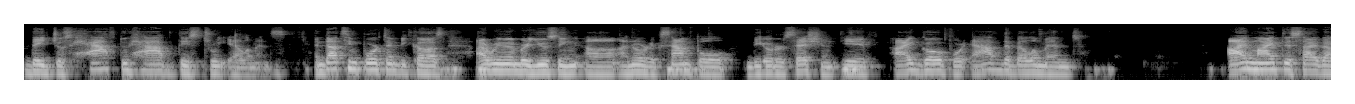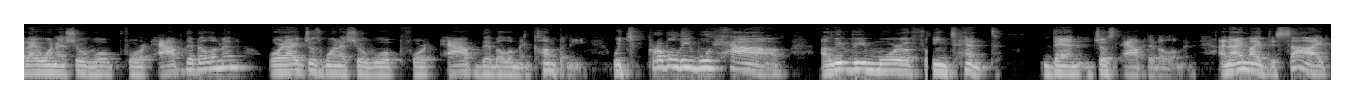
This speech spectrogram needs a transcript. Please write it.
they just have to have these three elements And that's important because I remember using uh, another example the other session. If I go for app development, I might decide that I want to show up for app development or I just want to show up for app development company, which probably will have a little bit more of intent than just app development. And I might decide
